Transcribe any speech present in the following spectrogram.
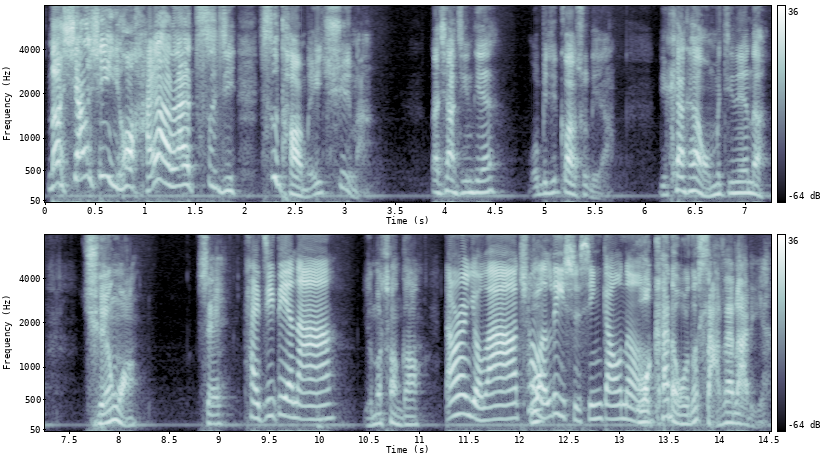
那相信以后还要来自己自讨没趣嘛？那像今天，我必须告诉你啊，你看看我们今天的拳王谁？台积电啊，有没有创高？当然有啦，创了历史新高呢。我，我看的我都傻在那里啊。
